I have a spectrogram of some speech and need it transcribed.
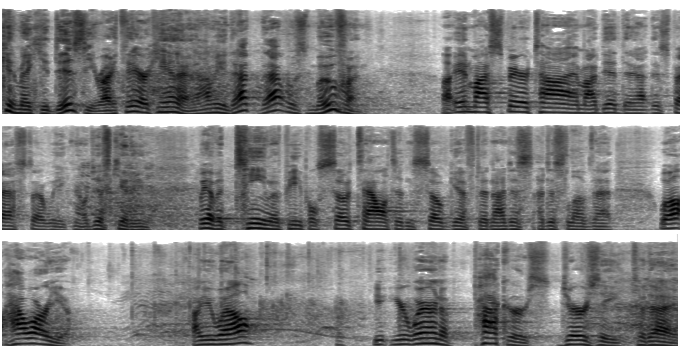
Can make you dizzy right there, can it? I mean, that, that was moving. Uh, in my spare time, I did that this past uh, week. No, just kidding. We have a team of people so talented and so gifted, and I just, I just love that. Well, how are you? Are you well? You're wearing a Packers jersey today.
